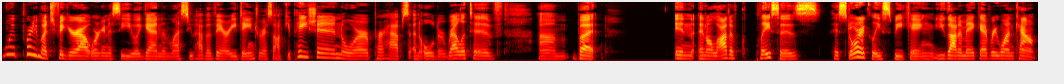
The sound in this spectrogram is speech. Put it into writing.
we pretty much figure out we're going to see you again unless you have a very dangerous occupation or perhaps an older relative. Um, but in in a lot of places, historically speaking, you got to make everyone count.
